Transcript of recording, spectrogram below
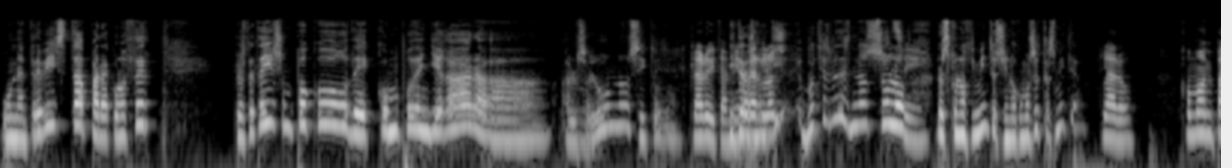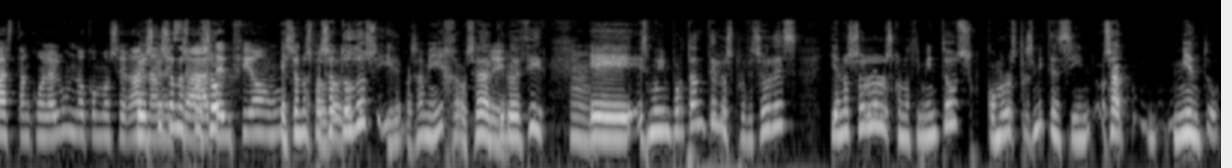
una entrevista para conocer los detalles un poco de cómo pueden llegar a, a los alumnos y todo. Claro, y también verlos- Muchas veces no solo Sí. los conocimientos, sino cómo se transmiten. Claro. Cómo empastan con el alumno, cómo se Pero es que esa pasó, atención. eso nos a pasó a todos y le pasa a mi hija. O sea, Sí. quiero decir, Mm. eh, es muy importante los profesores, ya no solo los conocimientos, cómo los transmiten, sin, o sea, miento,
